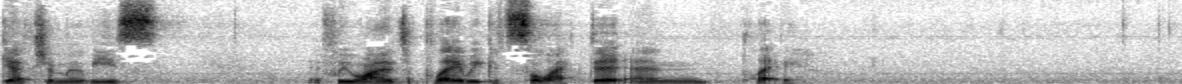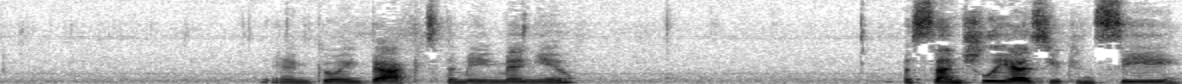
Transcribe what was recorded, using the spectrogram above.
getcha movies. If we wanted to play, we could select it and play. And going back to the main menu, essentially, as you can see,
